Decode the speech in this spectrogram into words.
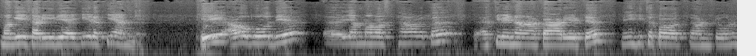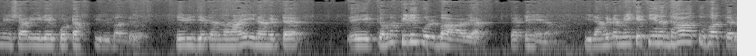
මගේ ශරීරයයි කියලා කියන්නේ. ඒ අවබෝධය යම් අවස්ථාවක ඇති වෙන ආකාරයට මේ හිත පවත්වන්නට ඕන මේ ශරීරයේ කොටස් පිළිබඳව. ඒ විදිහට තමයි ඊළඟට ඒකම පිළිකුල් භාවයක් වැටහෙනවා. ඊළඟට මේකේ තියෙන ධාතු හතර,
